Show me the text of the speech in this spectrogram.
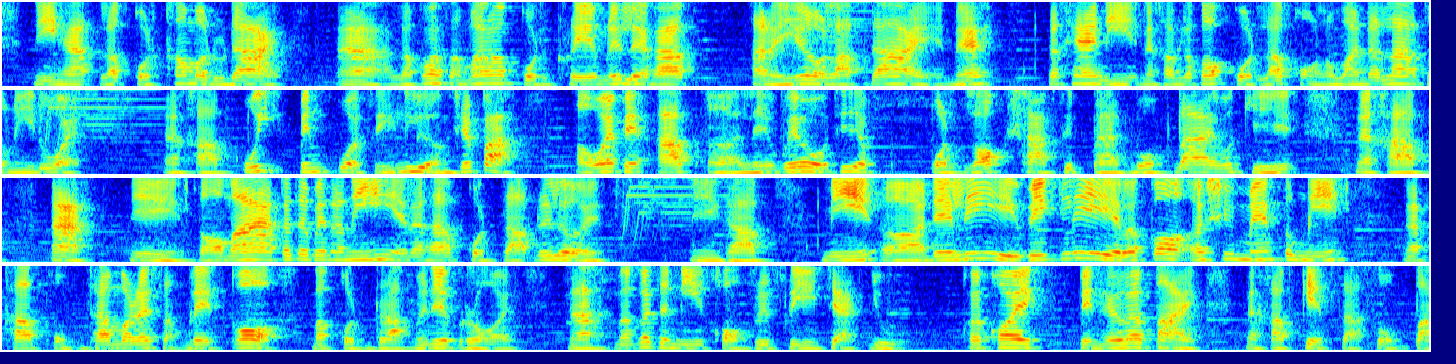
ๆ นี่ฮะแล้วกดเข้ามาดูได้อ่าแล้วก็สามารถมากดเคลมได้เลยครับ อันไหนที่เรารับได้เห็นไหม ก็แค่นี้นะครับ แล้วก็กดรับของรางวัลด้านล่างตรงนี้ด้วยนะครับ อุ้ยเป็นขวดสีเหลืองใช่ปะเอาไว้ไปอัพเอ่อเลเวลที่จะปลดล็อกฉาก 18 บวกได้เมื่อกี้นะครับ อะ นี่ ต่อมาก็จะเป็นอันนี้นะครับ กดรับได้เลย นี่ครับ มีเอ่อ daily weekly แล้วก็ achievement ตรงนี้นะครับ ผมทำอะไรสำเร็จก็มากดรับไม่เรียบร้อยนะ มันก็จะมีของฟรีๆแจกอยู่ ค่อยๆ เป็นค่อยๆไปนะครับ เก็บสะสมไป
